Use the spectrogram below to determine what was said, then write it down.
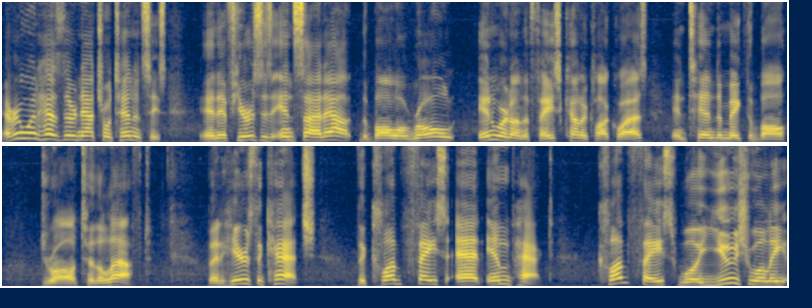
everyone has their natural tendencies. And if yours is inside out, the ball will roll inward on the face counterclockwise and tend to make the ball draw to the left. But here's the catch. The club face at impact. Club face will usually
